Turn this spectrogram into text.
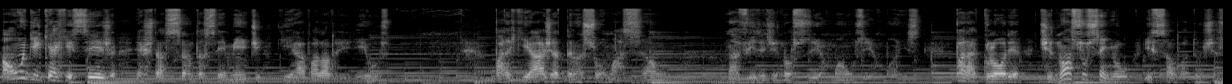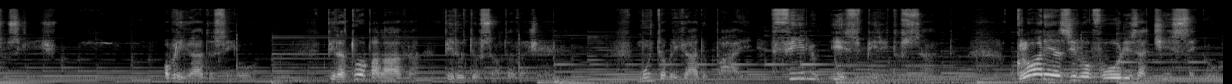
aonde quer que seja, esta santa semente que é a palavra de Deus, para que haja transformação na vida de nossos irmãos e irmãs, para a glória de nosso Senhor e Salvador Jesus Cristo. Obrigado, Senhor, pela tua palavra, pelo teu santo evangelho. Muito obrigado, Pai, Filho e Espírito Santo. Glórias e louvores a ti, Senhor.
